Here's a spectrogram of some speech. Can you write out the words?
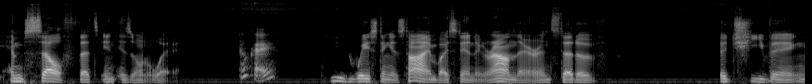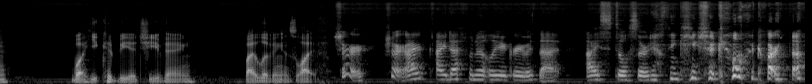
himself that's in his own way. Okay. He's wasting his time by standing around there instead of achieving what he could be achieving by living his life. Sure, sure. I, I definitely agree with that. I still sort of think he should kill the guard, though.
